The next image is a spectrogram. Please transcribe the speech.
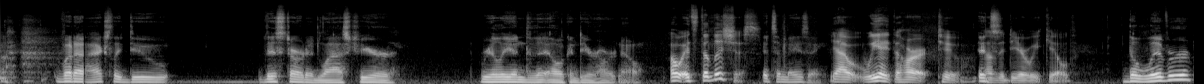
but uh, I actually do. This started last year. Really into the elk and deer heart now. Oh, it's delicious. It's amazing. Yeah, we ate the heart too It's- of the deer we killed. The liver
